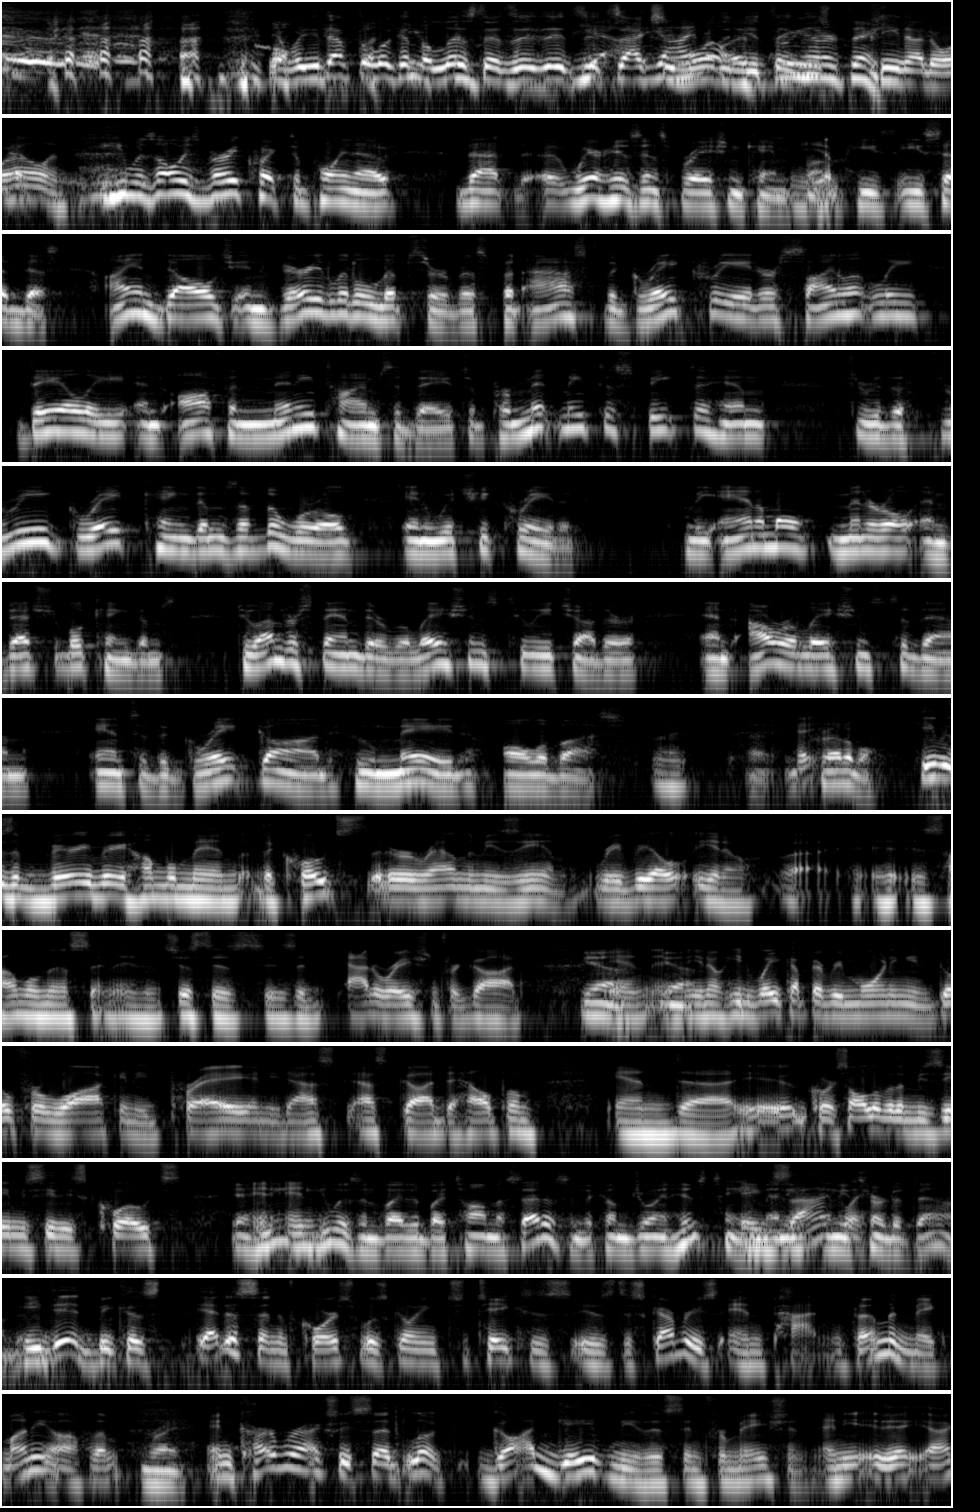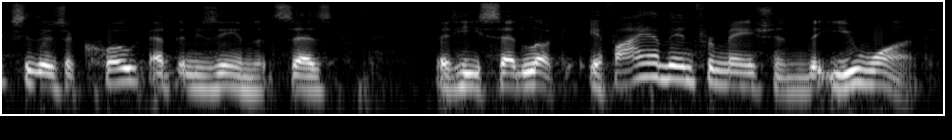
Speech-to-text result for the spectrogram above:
Yeah, but you'd have to look at the list. It's, it's, it's actually yeah, more know, than you think. 300 There's things. peanut oil. And, he was always very quick to point out that uh, where his inspiration came from. Yep. He's, he said this I indulge in very little lip service, but ask the great Creator silently, daily, and often many times a day to permit me to speak to him through the three great kingdoms of the world in which he created the animal, mineral, and vegetable kingdoms to understand their relations to each other and our relations to them and to the great God who made all of us. Right. Uh, incredible. He was a very, very humble man. The quotes that are around the museum reveal, you know, uh, his humbleness and, and it's just his, his adoration for God. Yeah, And, and yeah. you know, he'd wake up every morning, he'd go for a walk, and he'd pray, and he'd ask ask God to help him. And uh, of course, all over the museum, you see these quotes. Yeah, and, he, and he was invited by Thomas Edison to come join his team, and he- Exactly. and he, turned it down. didn't He did because Edison, of course, was going to take his, his discoveries and patent them and make money off them. Right. And Carver actually said, "Look, God gave me this information." And he, actually, there's a quote at the museum that says that he said, "Look, if I have information that you want."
